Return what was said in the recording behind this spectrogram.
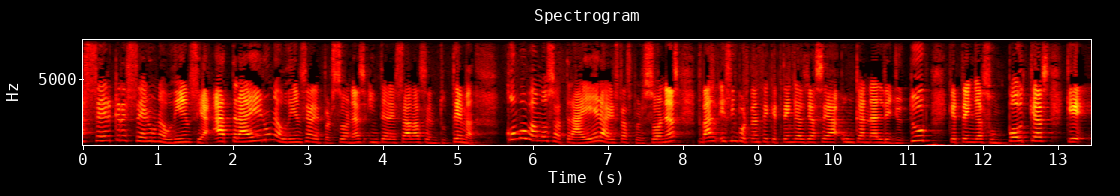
hacer crecer una audiencia, atraer una audiencia de personas interesadas en tu tema. ¿Cómo vamos a atraer a estas personas? es importante que tengas ya sea un canal de YouTube, que tengas un podcast, que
